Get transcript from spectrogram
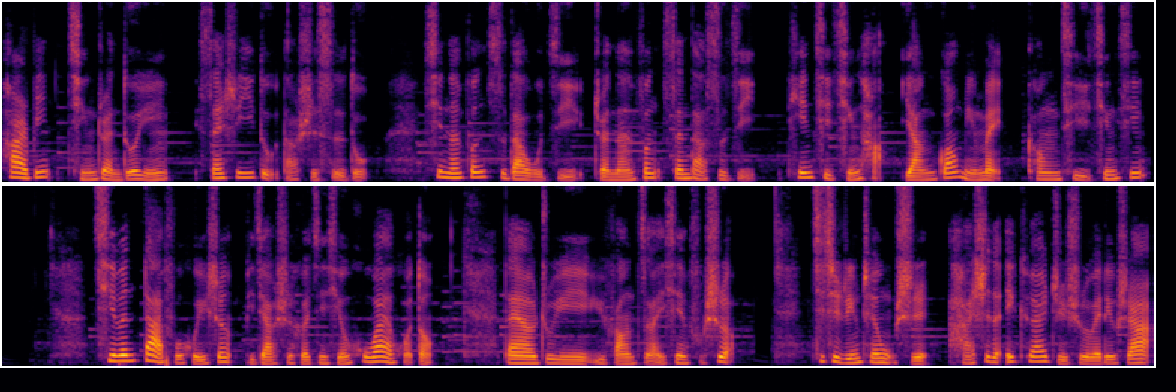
哈尔滨晴转多云，三十一度到十四度，西南风四到五级转南风三到四级，天气晴好，阳光明媚，空气清新，气温大幅回升，比较适合进行户外活动，但要注意预防紫外线辐射。截至凌晨五时，哈市的 AQI 指数为六十二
